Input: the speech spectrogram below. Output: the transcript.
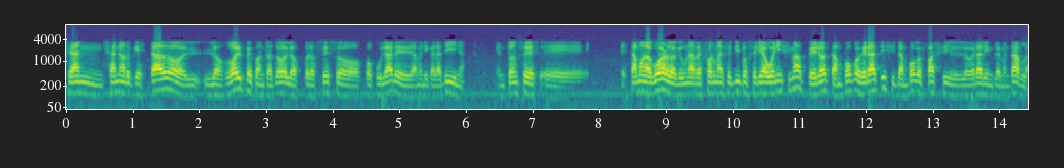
se han, se han orquestado los golpes contra todos los procesos populares de América Latina. Entonces, eh, estamos de acuerdo que una reforma de ese tipo sería buenísima, pero tampoco es gratis y tampoco es fácil lograr implementarla.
